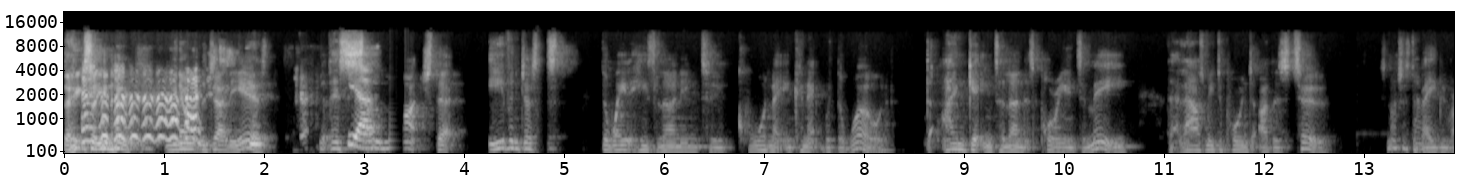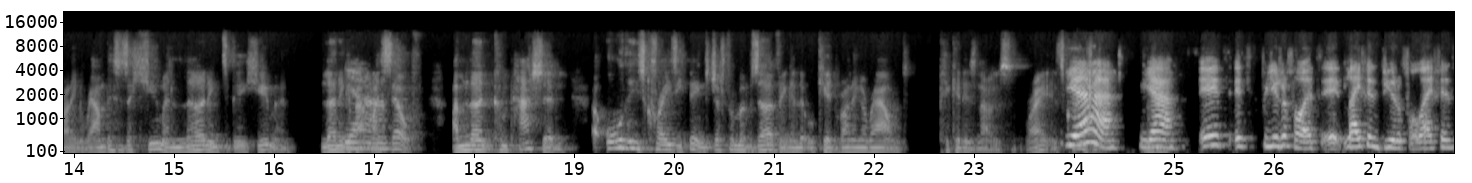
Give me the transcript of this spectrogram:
So, so you know you know what the journey is. But there's Yeah. so much that even just the way that he's learning to coordinate and connect with the world that I'm getting to learn that's pouring into me that allows me to pour into others too. It's not just a baby running around. This is a human learning to be a human, learning yeah. about myself. I'm learned compassion, all these crazy things just from observing a little kid running around picking his nose, right? It's yeah, yeah. It's it's beautiful. It's it, life is beautiful. Life is,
